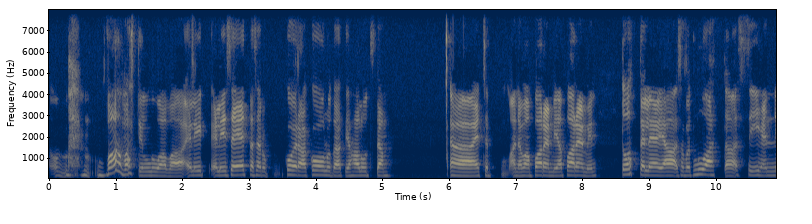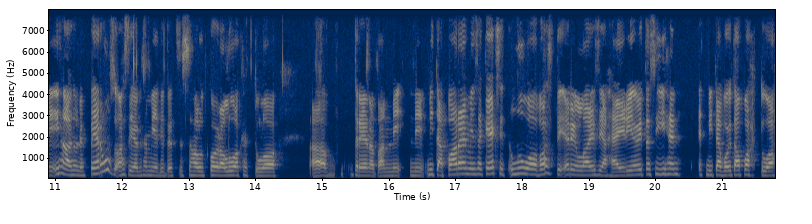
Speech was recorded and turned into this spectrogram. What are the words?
vahvasti luovaa. Eli, eli se, että sä koiraa koulutat ja haluat sitä, että se aina vaan paremmin ja paremmin tottelee ja sä voit luottaa siihen, niin ihan sellainen perusasia, kun sä mietit, että jos sä haluat koiran luokse tuloa ää, treenata, niin, niin mitä paremmin sä keksit luovasti erilaisia häiriöitä siihen, että mitä voi tapahtua,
